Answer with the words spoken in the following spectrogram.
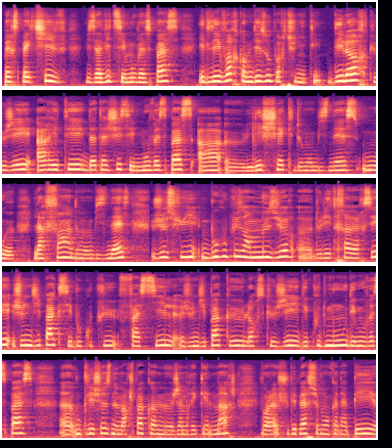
perspective vis-à-vis de ces mauvaises passes et de les voir comme des opportunités. Dès lors que j'ai arrêté d'attacher ces mauvaises passes à euh, l'échec de mon business ou euh, la fin de mon business, je suis beaucoup plus en mesure euh, de les traverser. Je ne dis pas que c'est beaucoup plus facile, je ne dis pas que lorsque j'ai des coups de mou, des mauvaises passes ou que les choses ne marchent pas comme j'aimerais qu'elles marchent, voilà, je suis pépère sur mon canapé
